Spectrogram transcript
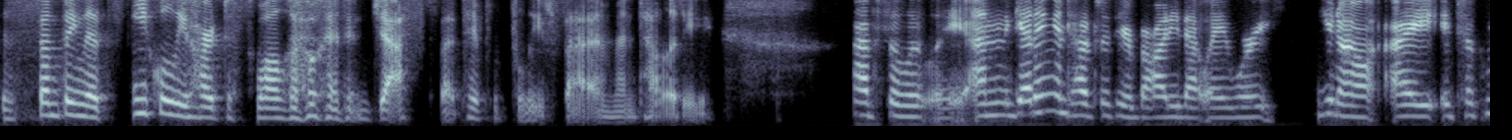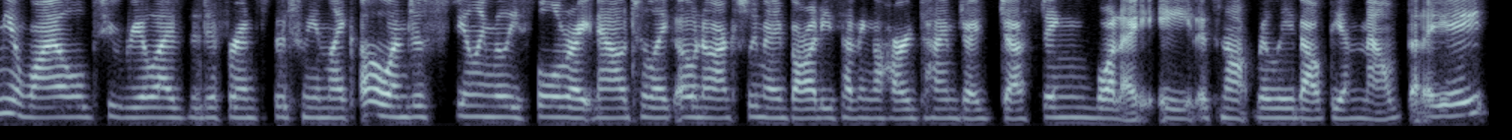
is something that's equally hard to swallow and ingest that type of belief set and mentality. Absolutely. And getting in touch with your body that way, where you know, I it took me a while to realize the difference between like, oh, I'm just feeling really full right now to like, oh no, actually my body's having a hard time digesting what I ate. It's not really about the amount that I ate.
